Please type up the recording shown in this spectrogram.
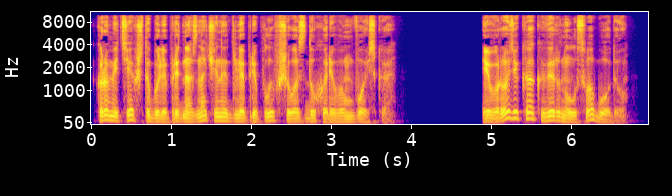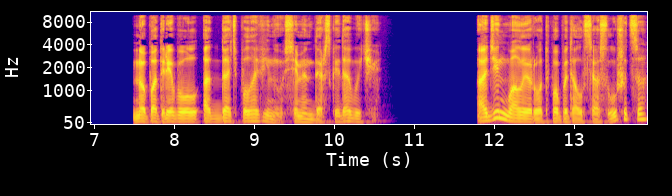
кроме тех, что были предназначены для приплывшего с Духаревым войска. И вроде как вернул свободу, но потребовал отдать половину семендерской добычи. Один малый род попытался ослушаться,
